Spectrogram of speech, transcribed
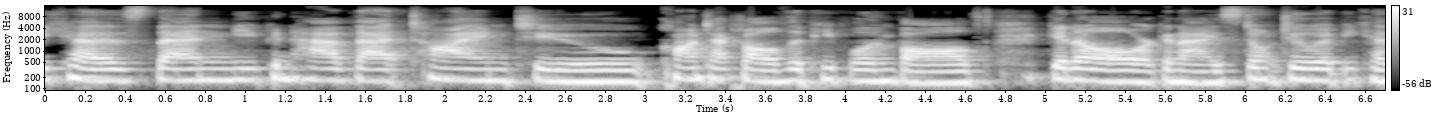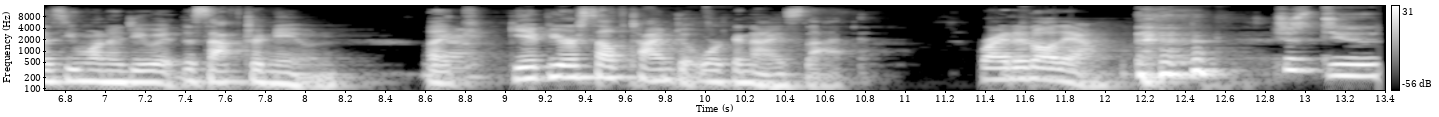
Because then you can have that time to contact all of the people involved, get it all organized. Don't do it because you want to do it this afternoon. Like, Yeah. give yourself time to organize that. Write it all down. Just do.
